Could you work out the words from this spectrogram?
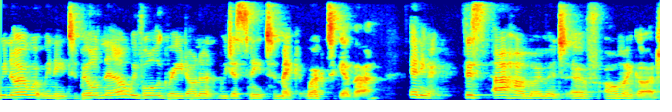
we know what we need to build now. We've all agreed on it. We just need to make it work together. Anyway, this aha moment of, oh my God,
